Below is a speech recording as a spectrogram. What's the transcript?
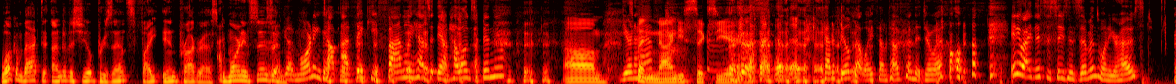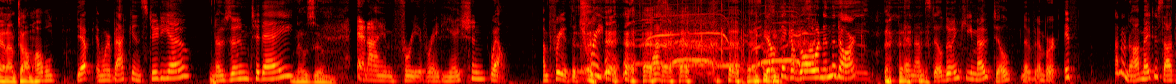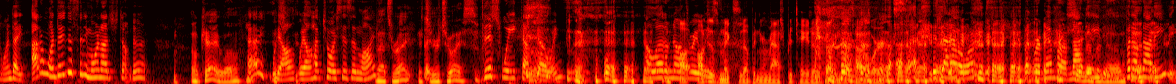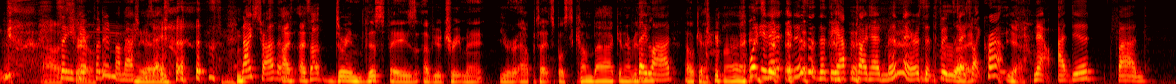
Welcome back to Under the Shield Presents Fight in Progress. Good morning, Susan. Good morning, Tom. I think he finally has it down. How long's it been now? Um, Year it's and a been half? 96 years. kind of feels that way sometimes, doesn't it, Joelle? anyway, this is Susan Simons, one of your hosts. And I'm Tom Hobbled. Yep, and we're back in studio. No Zoom today, No Zoom. and I am free of radiation. Well, I'm free of the treatment. Still think I'm glowing in the dark, and I'm still doing chemo till November. If I don't know, I may decide one day I don't want to do this anymore, and I just don't do it. Okay, well, Hey, we all we all have choices in life. that's right. It's your choice. This week I'm going. I'll let them know in I'll, 3 I'll weeks. just mix it up in your mashed potatoes. I think that's how it works. Is that how it works? But remember, I'm She'll not eating. know. But I'm not eating. Uh, so you true. can't put in my mashed Yeah. potatoes. nice try, though. I, I thought during this phase of your treatment, your appetite's supposed to come back and everything. they lied. Okay, all right. Well, it, it isn't that the appetite hadn't been there; it's that the food Right. tastes like crap. Yeah. Now, I did find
